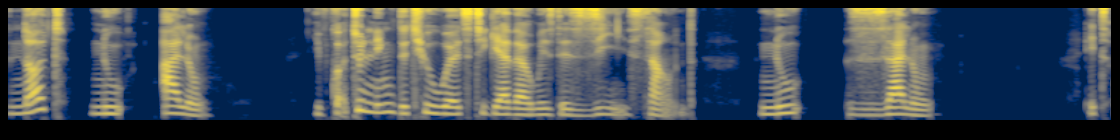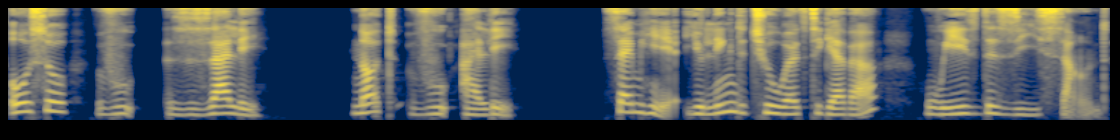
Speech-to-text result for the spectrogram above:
not nous allons. You've got to link the two words together with the Z sound. Nous allons. It's also vous allez, not vous allez. Same here. You link the two words together with the Z sound.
